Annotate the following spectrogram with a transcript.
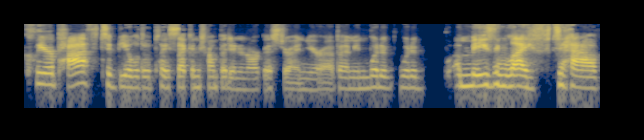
clear path to be able to play second trumpet in an orchestra in Europe. I mean, what a what a amazing life to have.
